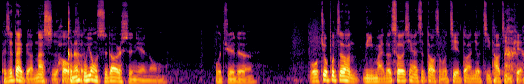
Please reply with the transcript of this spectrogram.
可是代表那时候可能不用十到二十年哦。我觉得，我就不知道你买的车现在是到什么阶段，有几套镜片。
